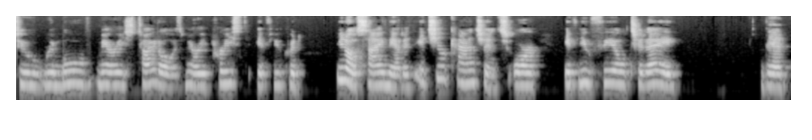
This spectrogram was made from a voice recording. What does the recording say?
to remove Mary's title as Mary Priest, if you could you know, sign that. It, it's your conscience. Or if you feel today that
